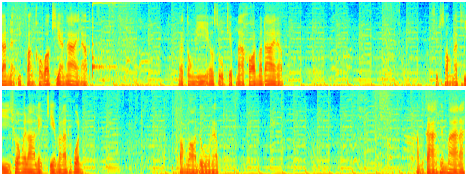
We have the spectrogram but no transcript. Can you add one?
กันเนี่ย อีกฝั่งเขาก็เคลียร์ง่ายนะครับ แต่ตรงนี้เอลสูเก็บนาคอสมาได้นะครับ 12 นาทีช่วงเวลาเลดเกมแล้วนะทุกคน ต้องรอดูนะครับทำกลางขึ้นมานะ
